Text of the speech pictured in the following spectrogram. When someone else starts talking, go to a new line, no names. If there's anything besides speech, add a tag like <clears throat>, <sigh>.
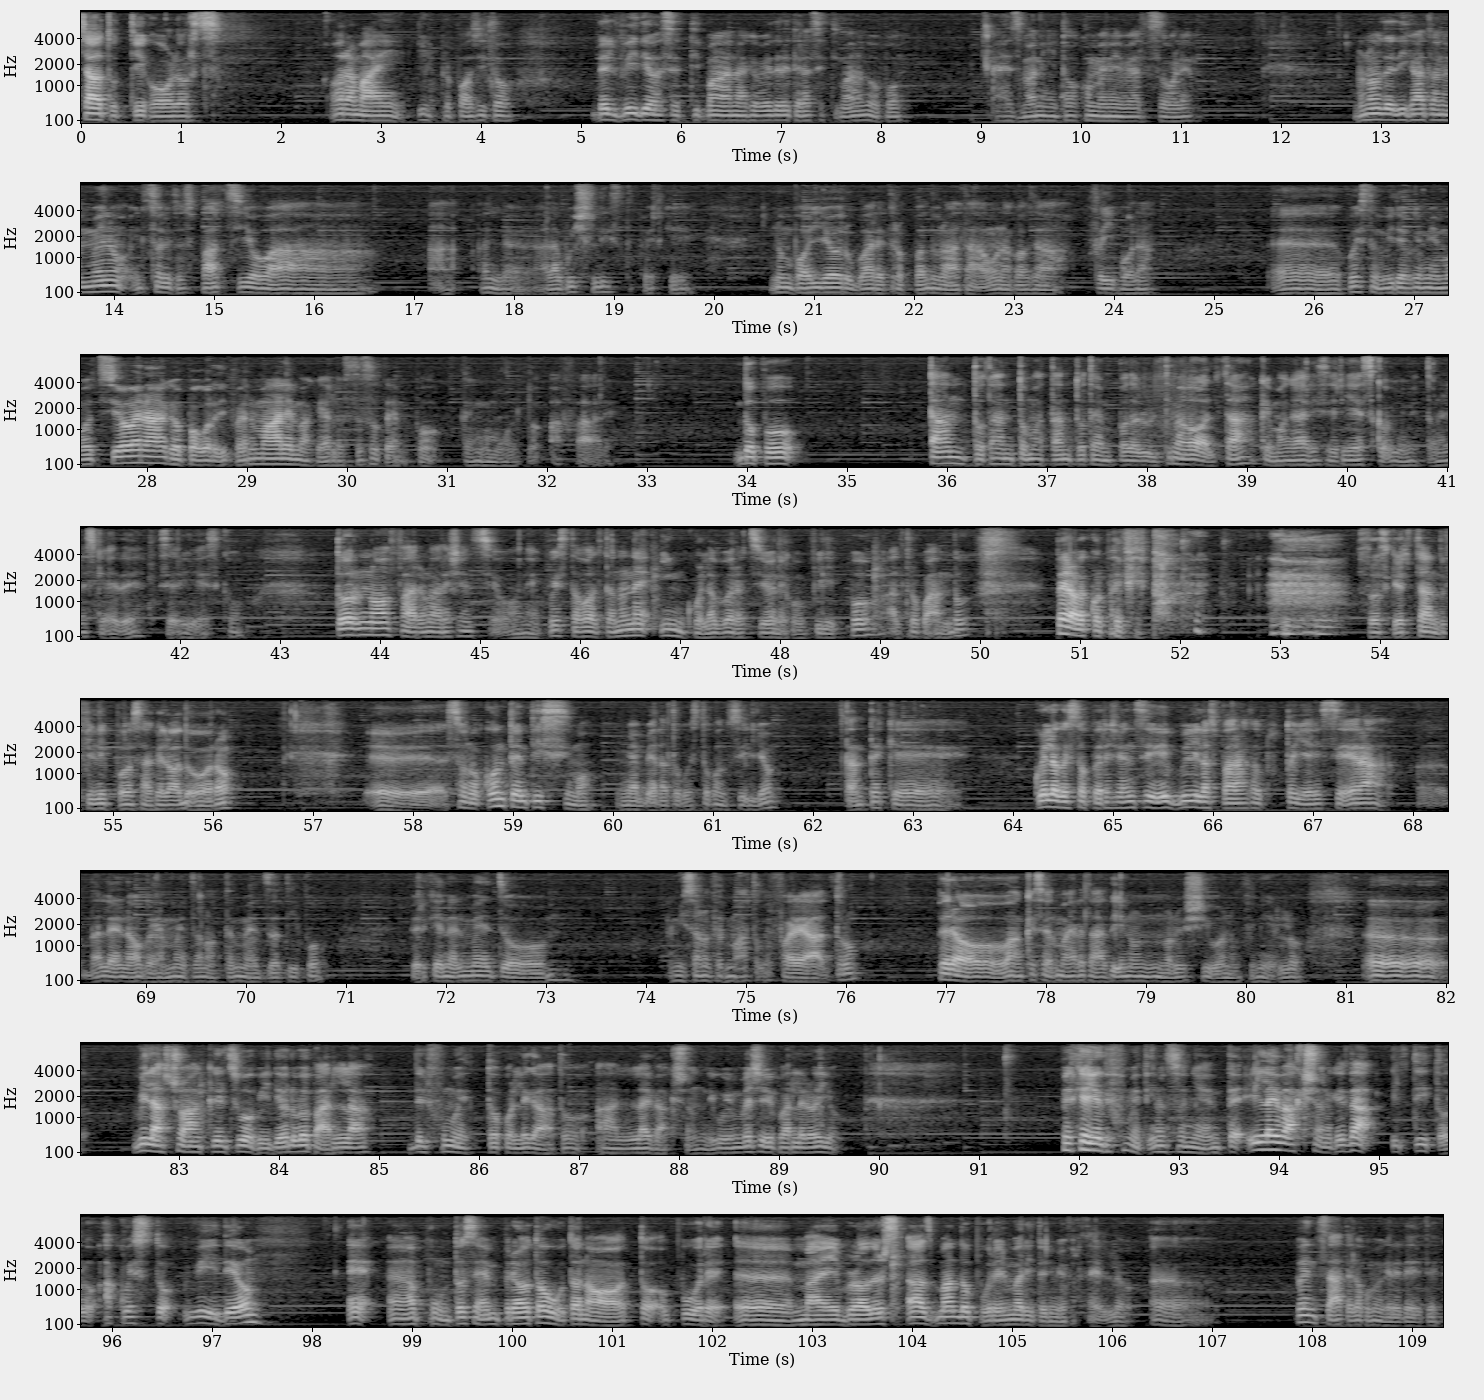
Ciao a tutti Colors. Oramai il proposito del video settimana che vedrete la settimana dopo è svanito come neve al sole. Non ho dedicato nemmeno il solito spazio a, a, al, alla wishlist perché non voglio rubare troppa durata a una cosa frivola eh, questo è un video che mi emoziona, che ho paura di fare male, ma che allo stesso tempo tengo molto a fare. Dopo tanto tanto ma tanto tempo dall'ultima volta, che magari se riesco vi metto nelle schede, se riesco, torno a fare una recensione. Questa volta non è in collaborazione con Filippo, altro quando, però è colpa di Filippo. <laughs> sto scherzando, Filippo lo sa che lo adoro. Eh, sono contentissimo che mi abbia dato questo consiglio, tant'è che quello che sto per recensirvi l'ho sparato tutto ieri sera, eh, dalle 9 a mezzanotte e mezza tipo, perché nel mezzo mi sono fermato per fare altro, però anche se ormai era tardi non, non riuscivo a non finirlo. Eh, vi lascio anche il suo video dove parla del fumetto collegato al live action di cui invece vi parlerò io. Perché io di fumetti non so niente. Il live action che dà il titolo a questo video è eh, appunto sempre Otto Uto Otto oppure eh, My Brother's Husband oppure il marito di mio fratello. Eh, pensatelo come credete.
